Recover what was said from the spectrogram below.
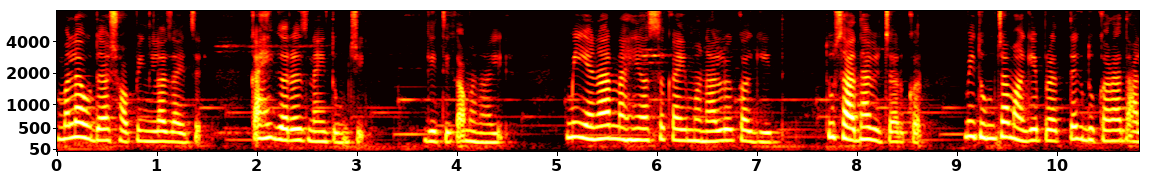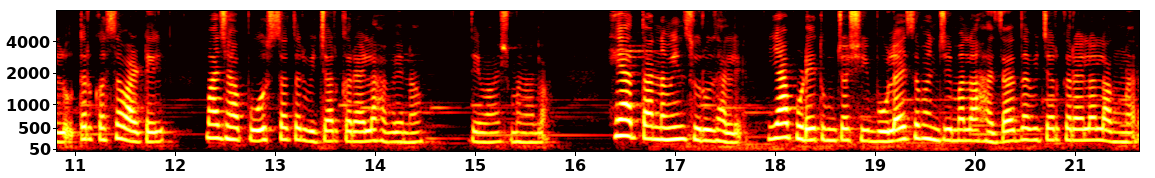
मला उद्या शॉपिंगला जायचे काही गरज नाही तुमची. गीतिका म्हणाली मी येणार नाही असं काही म्हणालो का गीत? तू साधा विचार कर. मी तुमच्या मागे प्रत्येक दुकानात आलो तर कसं वाटेल? माझ्या पोस्टचा तर विचार करायला हवे ना? देवांश म्हणाला. हे आता नवीन सुरू झाले. यापुढे तुमच्याशी बोलायचं म्हणजे मला हजारदा विचार करायला लागणार.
